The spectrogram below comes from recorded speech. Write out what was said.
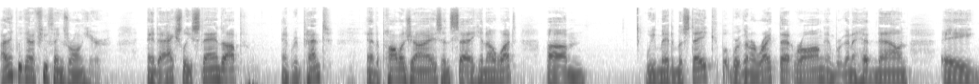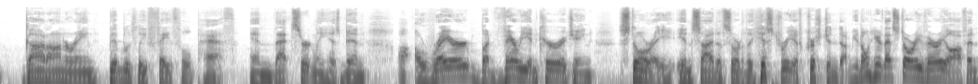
I think we got a few things wrong here. And to actually stand up and repent and apologize and say, you know what? Um, we've made a mistake, but we're going to right that wrong and we're going to head down a God honoring, biblically faithful path. And that certainly has been uh, a rare but very encouraging story inside of sort of the history of Christendom. You don't hear that story very often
